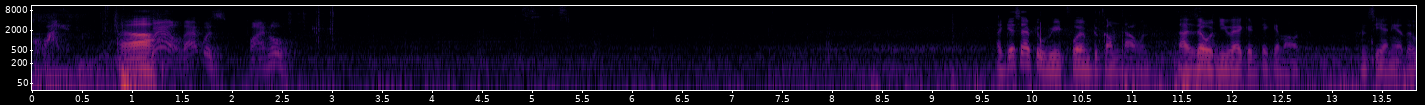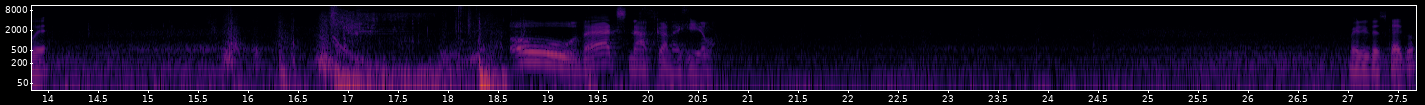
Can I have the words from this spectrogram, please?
quiet. Ah, Well, that was final. I guess I have to wait for him to come down. That's the only way I can take him out. I don't see any other way. Oh, that's not gonna heal. Where did this guy go?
